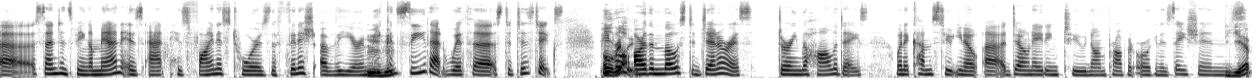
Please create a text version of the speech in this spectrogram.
uh, sentence being a man is at his finest towards the finish of the year, and we could see that with uh, statistics. Mm-hmm. Oh, People really? are the most generous during the holidays when it comes to you know uh, donating to nonprofit organizations. Yep.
